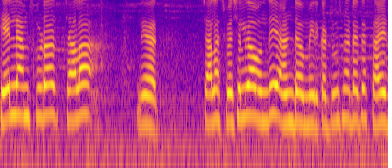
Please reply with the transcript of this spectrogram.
టేల్ ల్యాంప్స్ కూడా చాలా చాలా స్పెషల్గా ఉంది. అండ్ మీరు ఇక్కడ చూసినట్టయితే సైడ్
